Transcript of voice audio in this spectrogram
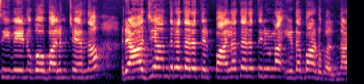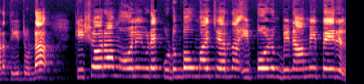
സി വേണുഗോപാലും ചേർന്ന രാജ്യാന്തര തലത്തിൽ പലതരത്തിലുള്ള ഇടപാടുകൾ നടത്തിയിട്ടുണ്ട്. കിഷോറാം ഓലയുടെ കുടുംബവുമായി ചേർന്ന ഇപ്പോഴും ബിനാമി പേരിൽ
